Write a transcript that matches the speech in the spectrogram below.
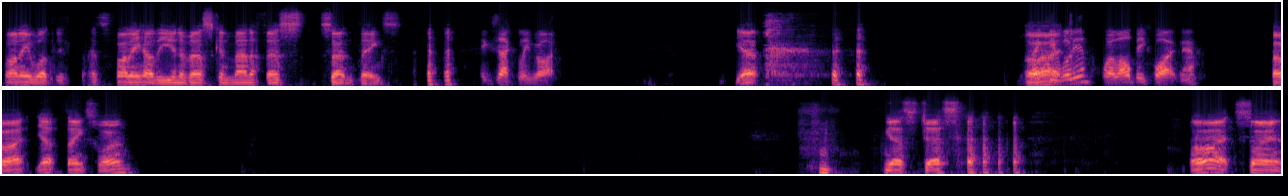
Funny what the, it's funny how the universe can manifest certain things. Exactly right. Yep. All Thank right. you, William. Well, I'll be quiet now. All right. Yep. Thanks, Warren. Yes, Jess. All right. So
